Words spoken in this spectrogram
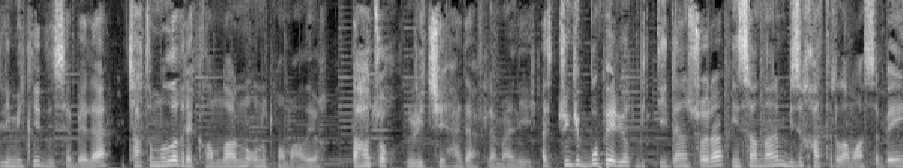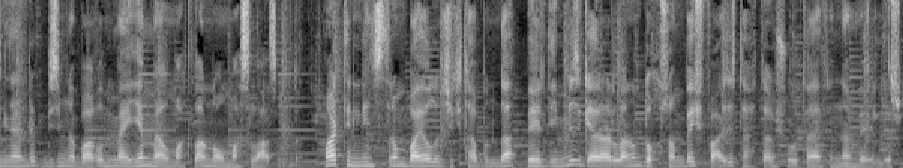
limitlidirsə belə, çatımlılıq reklamlarını unutmamalıyıq. Daha çox reach-i hədəfləməliyik. Çünki bu period bitdikdən sonra insanların bizi xatırlaması, beyinlərində bizimlə bağlı müəyyən məlumatların olması lazımdır. Martin Lindstrom Biology kitabında verdiyimiz qərarların 95%-i təhtəşüur tərəfindən verilir,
